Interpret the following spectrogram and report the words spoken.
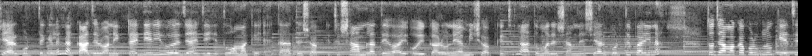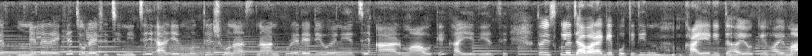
শেয়ার করতে গেলে না কাজের অনেকটাই দেরি হয়ে যায়। যেহেতু আমাকে একা হাতে সব কিছু সামলাতে হয়, ওই কারণে আমি সব কিছু না তোমাদের সামনে শেয়ার করতে পারি না। তো জামা কাপড়গুলো কেচে মেলে রেখে চলে এসেছি নিচে আর এর মধ্যে সোনা স্নান করে রেডি হয়ে নিয়েছে আর মা ওকে খাইয়ে দিয়েছে। তো স্কুলে যাওয়ার আগে প্রতিদিন খাইয়ে দিতে হয় ওকে, হয় মা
